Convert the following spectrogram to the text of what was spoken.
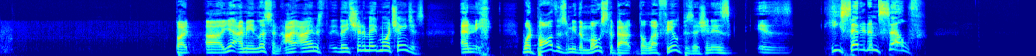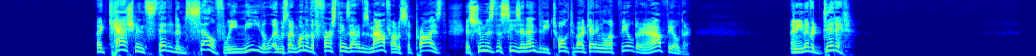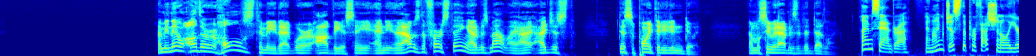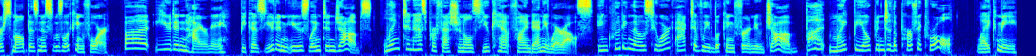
But uh, yeah, I mean, listen, I, I they should have made more changes. And he, what bothers me the most about the left field position is is he said it himself. Like Cashman said it himself. We need. It was like one of the first things out of his mouth. I was surprised. As soon as the season ended, he talked about getting a left fielder and an outfielder, and he never did it. I mean, there were other holes to me that were obvious, and, that was the first thing out of his mouth. Like, I, I just disappointed he didn't do it, and we'll see what happens at the deadline. I'm Sandra, and I'm just the professional your small business was looking for. But you didn't hire me because you didn't use LinkedIn jobs. LinkedIn has professionals you can't find anywhere else, including those who aren't actively looking for a new job but might be open to the perfect role, like me.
